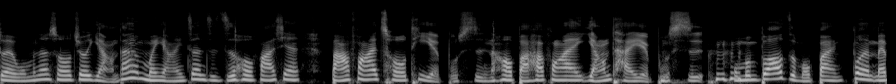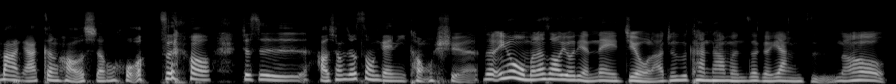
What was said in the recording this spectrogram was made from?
对我们那时候就养，但是我们养一阵子之后，发现把它放在抽屉也不是，然后把它放在阳台也不是，我们不知道怎么办，不能没办法给它更好的生活，最后就是好像就送给你同学。对，因为我们那时候有点内疚啦，就是看他们这个样子，然后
